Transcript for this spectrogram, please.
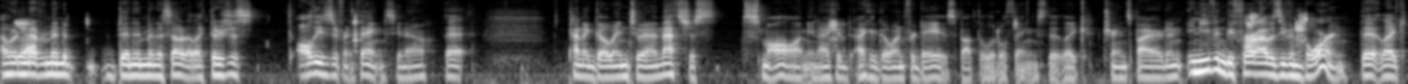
I would have Yeah. never been to been in Minnesota. Like there's just all these different things, you know, that kind of go into it and that's just small. I mean, I could I could go on for days about the little things that like transpired and, and even before I was even born that like,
